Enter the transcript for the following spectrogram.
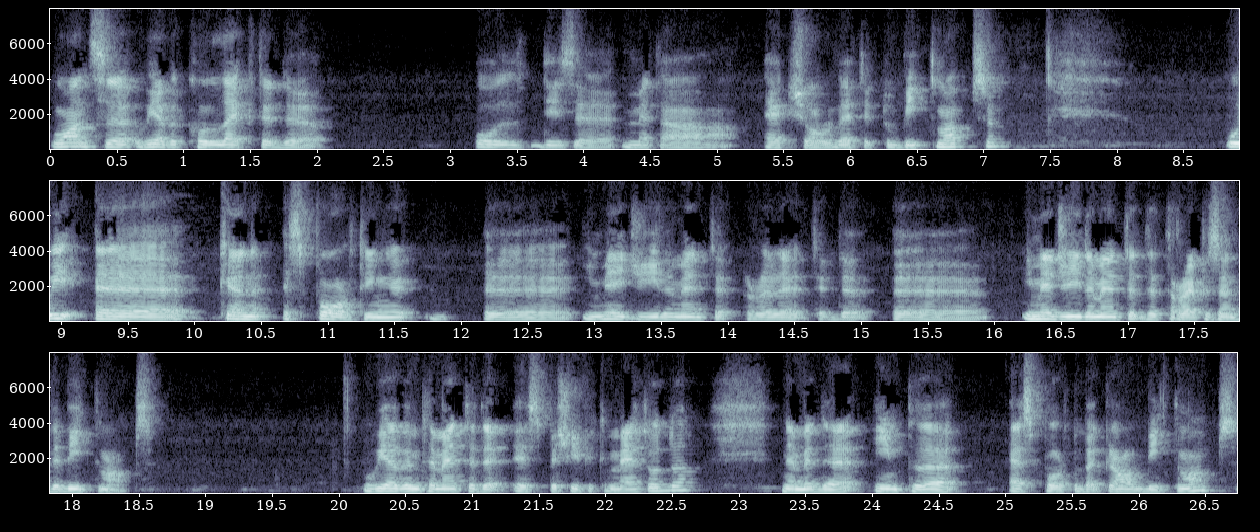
once uh, we have collected uh, all these uh, meta action related to bitmaps, we uh, can exporting image element related uh, image element that represent the bitmaps. We have implemented a, specific method named the impl export background bitmaps.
